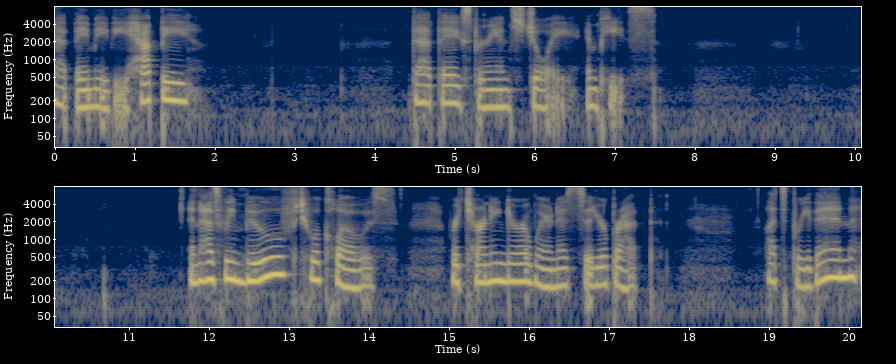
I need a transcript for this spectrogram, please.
that they may be happy, that they experience joy and peace. And as we move to a close, returning your awareness to your breath, let's breathe in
